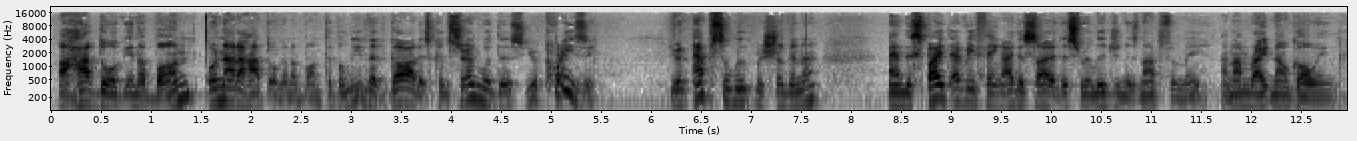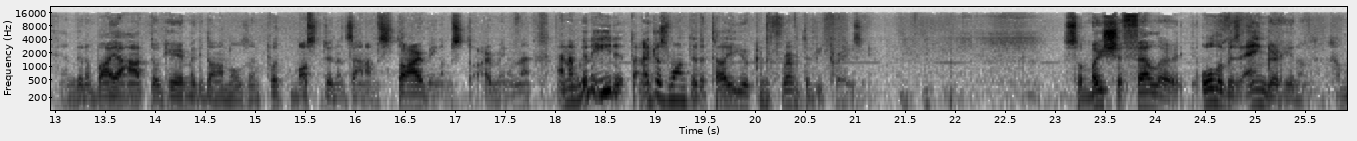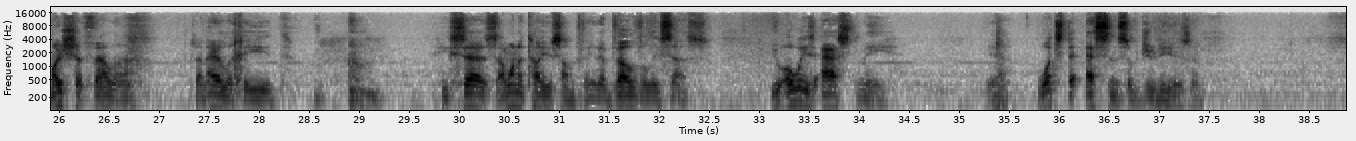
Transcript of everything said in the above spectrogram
a hot dog in a bun or not a hot dog in a bun, to believe that God is concerned with this, you're crazy. You're an absolute Meshuggah. And despite everything, I decided this religion is not for me. And I'm right now going. I'm going to buy a hot dog here at McDonald's and put mustard and on. I'm starving. I'm starving. I'm not, and I'm going to eat it. And I just wanted to tell you, you're confirmed to be crazy. so Moshe Feller, all of his anger, you know, Moshe Feller an Erlich He says, I want to tell you something that Velveli says. You always asked me, yeah, what's the essence of Judaism?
